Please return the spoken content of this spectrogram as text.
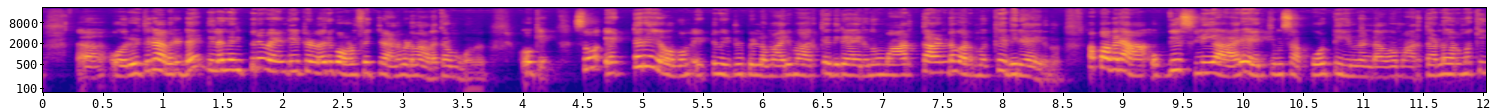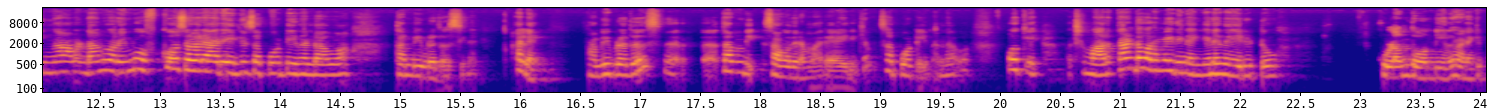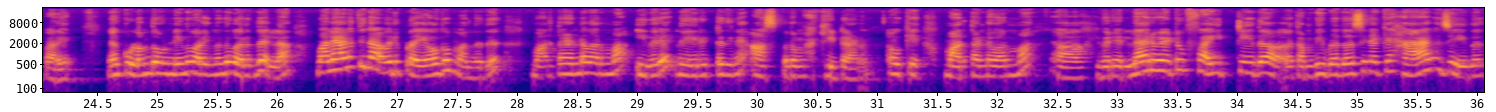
ഓരോരുത്തരും അവരുടെ നിലനിൽപ്പിന് വേണ്ടിയിട്ടുള്ള ഒരു കോൺഫ്ലിക്റ്റ് ആണ് ഇവിടെ നടക്കാൻ പോകുന്നത്. ഓക്കെ സോ എട്ടര യോഗം എട്ട് വീട്ടിൽ പിള്ളമാരും വർമ്മക്ക് മാർത്താണ്ഡവർമ്മക്കെതിരായിരുന്നു അപ്പൊ അവർ ഒബ്വിയസ്ലി ആരെയായിരിക്കും സപ്പോർട്ട് ചെയ്യുന്നുണ്ടാവുക? മാർത്താണ്ഡവർമ്മ കിങ് ആവണ്ടെന്ന് പറയുമ്പോൾ ഓഫ് കോഴ്സ് അവർ ആരെയായിരിക്കും സപ്പോർട്ട് ചെയ്യുന്നുണ്ടാവുക? തമ്പി ബ്രദേഴ്സിനെ അല്ലെ? തമ്പി ബ്രദേഴ്സ് തമ്പി സഹോദരന്മാരെ ആയിരിക്കും സപ്പോർട്ട് ചെയ്യുന്നുണ്ടാവുക ഓക്കെ. പക്ഷെ മാർത്താണ്ഡവർമ്മ ഇതിനെ ഇതിനെങ്ങനെ നേരിട്ടു? കുളം തോണ്ടി എന്ന് വേണമെങ്കിൽ പറയും. ഞാൻ കുളം തോണ്ടി എന്ന് പറയുന്നത് വെറുതെ അല്ല മലയാളത്തിൽ ആ ഒരു പ്രയോഗം വന്നത് മാർത്താണ്ഡവർമ്മ ഇവരെ നേരിട്ടതിനെ ആസ്പദമാക്കിയിട്ടാണ്. ഓക്കെ മാർത്താണ്ഡവർമ്മ ഇവരെല്ലാവരുമായിട്ടും ഫൈറ്റ് ചെയ്ത് തമ്പി ബ്രദേഴ്സിനെയൊക്കെ ഹാങ് ചെയ്ത്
